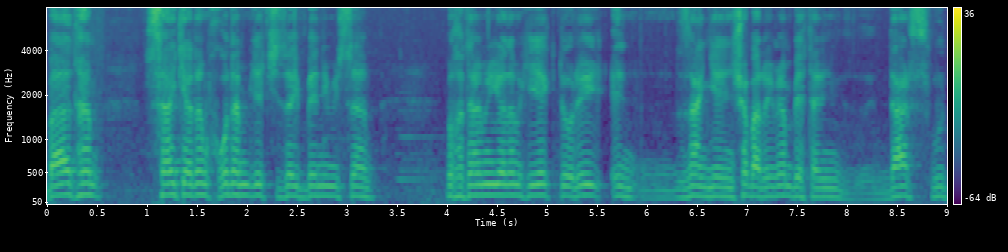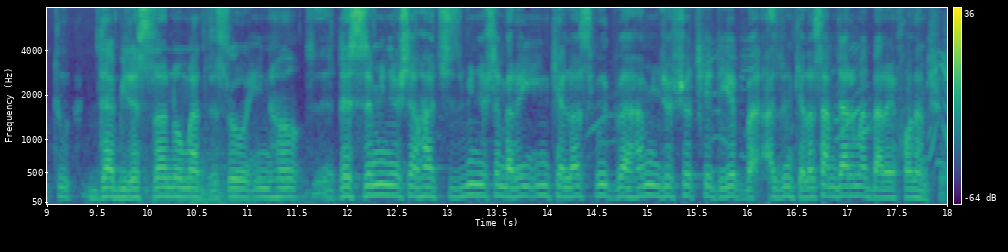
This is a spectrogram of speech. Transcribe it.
بعد هم سعی کردم خودم یه چیزایی بنویسم. به خاطر همین یادم که یک دوره زنگ انشا برای من بهترین درس بود تو دبیرستان و مدرسه و اینها. قصه می نوشتم هر چیز می نوشتم برای این کلاس بود و همینجا شد که دیگه از اون کلاس هم در اومد برای خودم شد.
